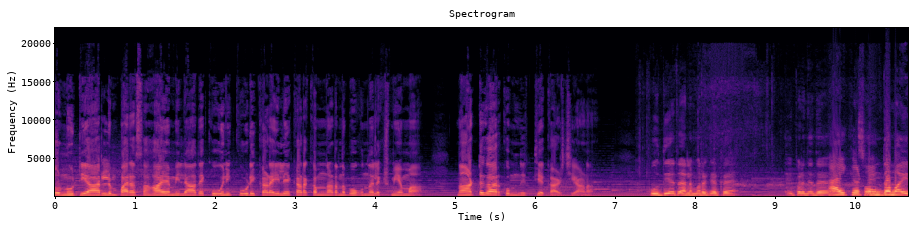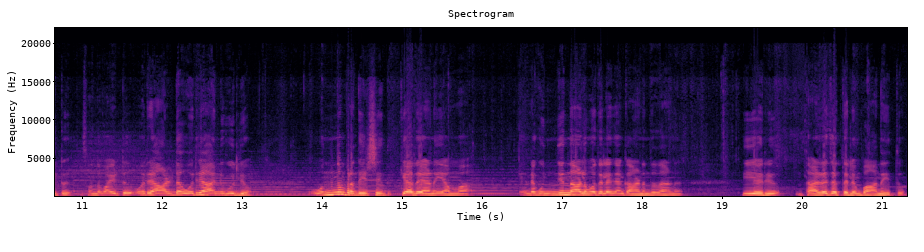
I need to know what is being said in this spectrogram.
തൊണ്ണൂറ്റിയാറിലും പരസഹായമില്ലാതെ കൂനിക്കൂടി കടയിലേക്കടക്കം നടന്നു പോകുന്ന ലക്ഷ്മിയമ്മ നാട്ടുകാർക്കും നിത്യ കാഴ്ചയാണ് പുതിയ തലമുറയ്ക്കൊക്കെ ഈ പറഞ്ഞത് സ്വന്തമായിട്ട് സ്വന്തമായിട്ട് ഒരാളുടെ ഒരു ആനുകൂല്യം ഒന്നും പ്രതീക്ഷിക്കാതെയാണ് ഈ അമ്മ എന്റെ കുഞ്ഞുനാൾ മുതലേ ഞാൻ കാണുന്നതാണ് ഈ ഒരു തഴചത്തലും പാനെയ്ത്തും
